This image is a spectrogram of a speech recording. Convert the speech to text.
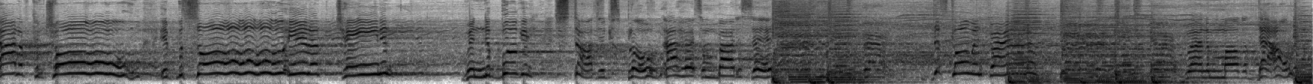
out of control. It was so entertaining when the boogie started to explode. I heard somebody say, Disco Inferno. Burn the mother down.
